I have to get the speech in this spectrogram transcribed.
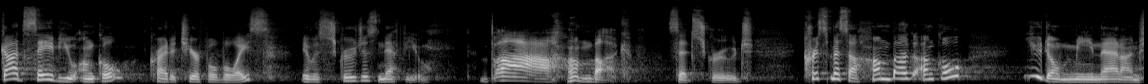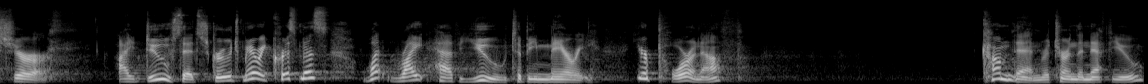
God save you, uncle, cried a cheerful voice. It was Scrooge's nephew. Bah, humbug, said Scrooge. Christmas a humbug, uncle? You don't mean that, I'm sure. I do, said Scrooge. Merry Christmas. What right have you to be merry? You're poor enough. Come then, returned the nephew.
